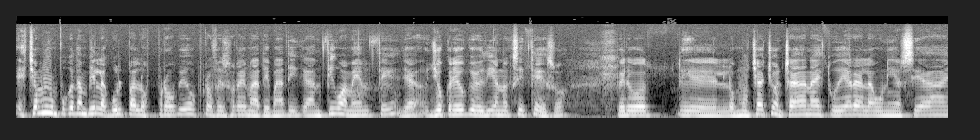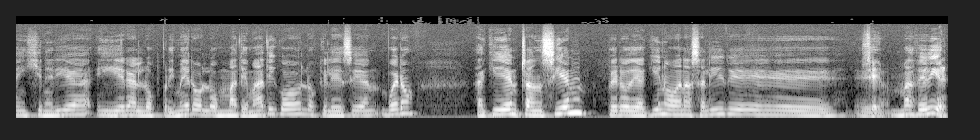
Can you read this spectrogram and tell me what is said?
echamos un poco también la culpa a los propios profesores de matemática. Antiguamente, ya, yo creo que hoy día no existe eso, pero eh, los muchachos entraban a estudiar a la universidad de ingeniería y eran los primeros, los matemáticos, los que le decían, bueno, aquí entran 100, pero de aquí no van a salir eh, eh, más de 10,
